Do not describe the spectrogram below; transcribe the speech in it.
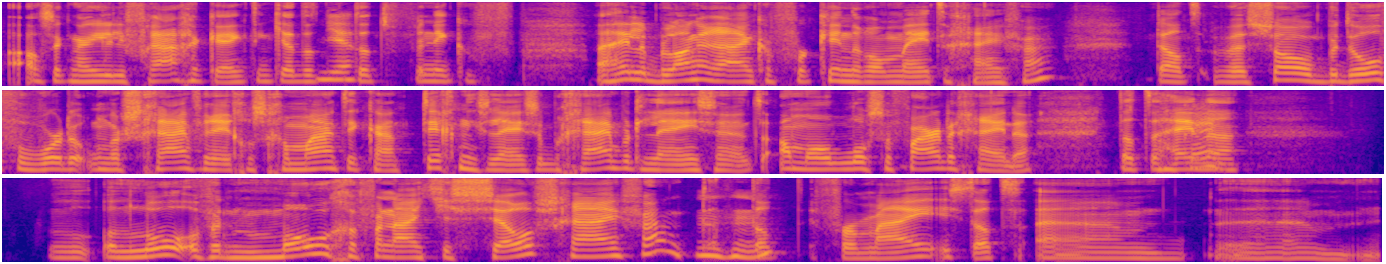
als ik naar jullie vragen keek, denk ik, ja, dat, Ja. dat vind ik een hele belangrijke voor kinderen om mee te geven. Dat we zo bedolven worden onder schrijfregels, grammatica, technisch lezen, begrijpend lezen. Het allemaal losse vaardigheden. Dat de hele lol of het mogen vanuit jezelf schrijven. Dat, Mhm. dat voor mij is dat ehm, ehm,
